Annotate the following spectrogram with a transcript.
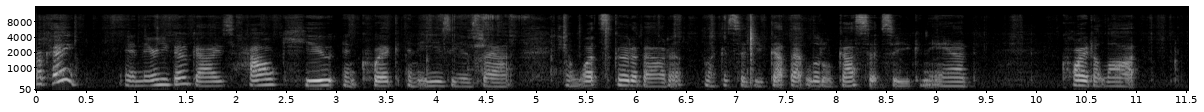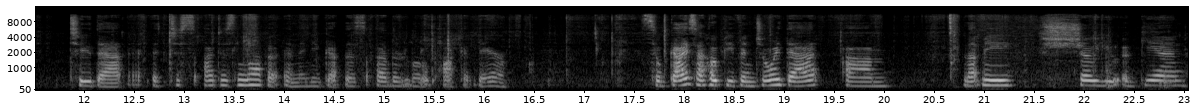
Okay, and there you go, guys. How cute and quick and easy is that? And what's good about it, like I said, you've got that little gusset so you can add quite a lot to that. It just, I just love it. And then you've got this other little pocket there. So guys, I hope you've enjoyed that. Um, let me show you again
